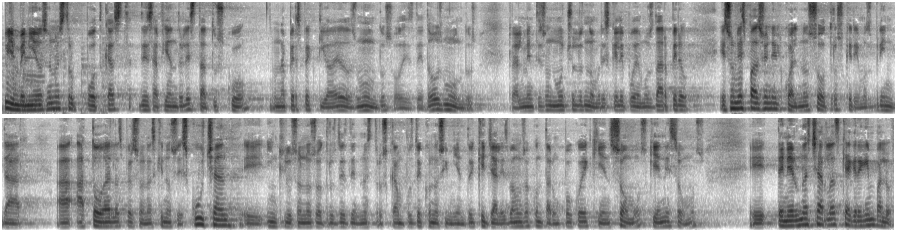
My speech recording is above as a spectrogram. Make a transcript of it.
Bienvenidos a nuestro podcast Desafiando el Status Quo, una perspectiva de dos mundos o desde dos mundos. Realmente son muchos los nombres que le podemos dar, pero es un espacio en el cual nosotros queremos brindar a, todas las personas que nos escuchan, eh, incluso nosotros desde nuestros campos de conocimiento y que ya les vamos a contar un poco de quién somos, quiénes somos, eh, tener unas charlas que agreguen valor.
